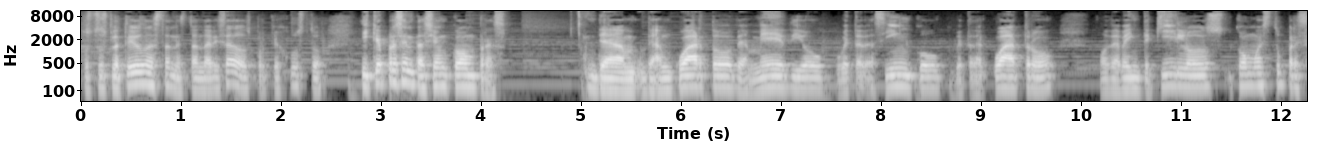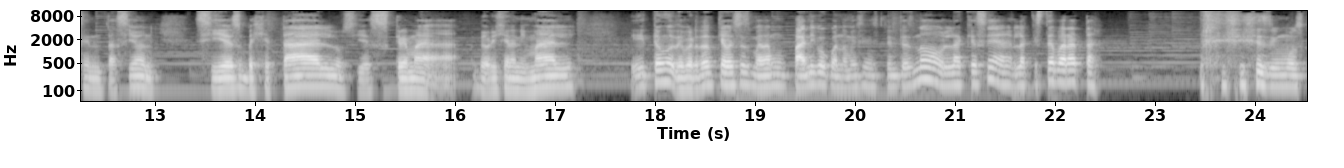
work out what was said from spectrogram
pues tus platillos no están estandarizados porque justo, ¿y qué presentación compras? De a, un cuarto, de a medio, cubeta de a cinco, cubeta de a cuatro o de a 20 kilos. ¿Cómo es tu presentación? si es vegetal o si es crema de origen animal. Y tengo de verdad que a veces me da un pánico cuando me dicen clientes, no, la que sea, la que esté barata. Decimos,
